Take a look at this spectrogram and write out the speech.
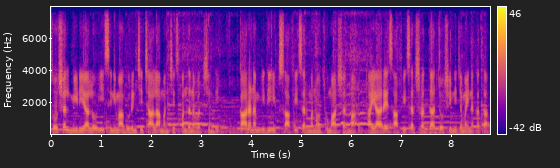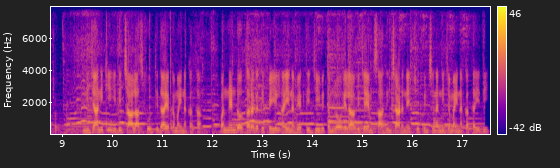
సోషల్ మీడియాలో ఈ సినిమా గురించి చాలా మంచి స్పందన వచ్చింది. కారణం ఇది IPS officer Manoj Kumar Sharma IRS officer Shraddha Joshi నిజమైన కథ. నిజానికి ఇది చాలా స్ఫూర్తిదాయకమైన కథ. పన్నెండో తరగతి ఫెయిల్ అయిన వ్యక్తి జీవితంలో ఎలా విజయం సాధించాడనే చూపించిన నిజమైన కథ ఇది.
